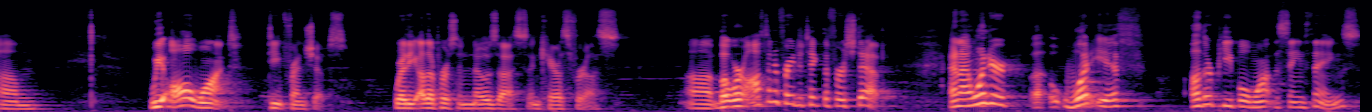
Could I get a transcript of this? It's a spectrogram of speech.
Um, we all want deep friendships where the other person knows us and cares for us. Uh, but we're often afraid to take the first step. And I wonder uh, what if other people want the same things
